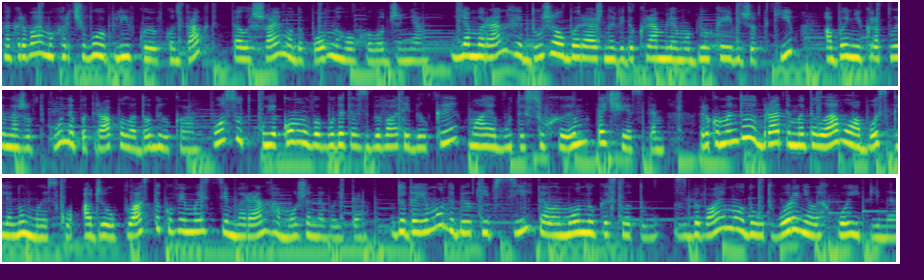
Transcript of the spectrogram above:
накриваємо харчовою плівкою в контакт та лишаємо до повного охолодження. Для меренги дуже обережно відокремлюємо білки від жовтків, аби ні краплина жовтку не потрапила до білка. Посуд, у якому ви будете збивати білки, має бути сухим та чистим. Рекомендую брати металеву або скляну миску, адже у пластиковій мисці меренга може не вийти. Додаємо до білків сіль та лимонну кислоту, збиваємо до утворення легкої піни.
